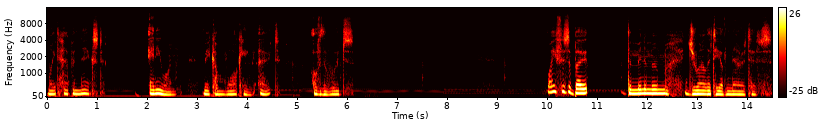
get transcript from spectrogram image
might happen next. Anyone may come walking out of the woods. Life is about the minimum duality of narratives.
